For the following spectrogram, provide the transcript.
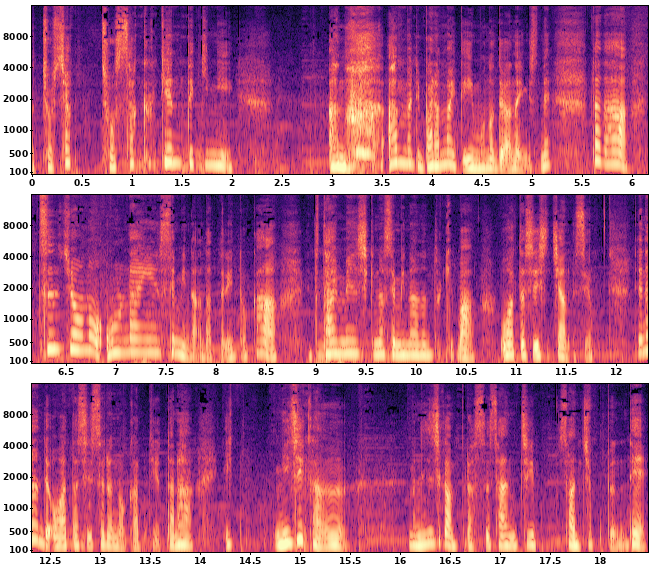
著作著作権的にあの あんまりばらまいていいものではないんですね。ただ通常のオンラインセミナーだったりとか対面式のセミナーの時はお渡ししちゃうんですよ。でなんでお渡しするのかって言ったら2時間2時間プラス 30, 30分で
